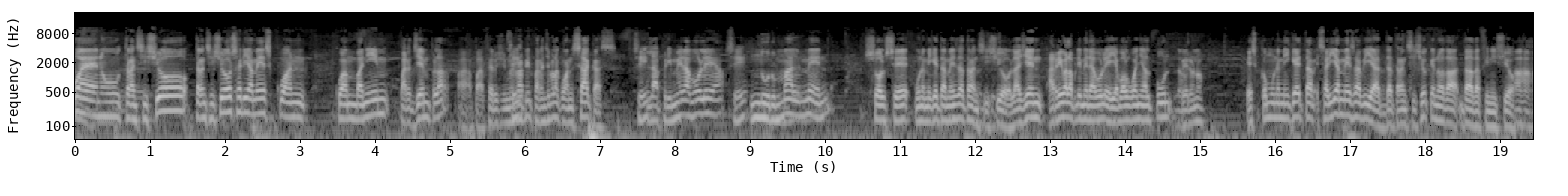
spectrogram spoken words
Bueno, transició, transició seria més quan, quan venim, per exemple, per fer-ho així Sí. més ràpid, per exemple, quan saques Sí. la primera volea, Sí. normalment sol ser una miqueta més de transició. La gent arriba a la primera volea i ja vol guanyar el punt, No. però no és com una miqueta... Seria més aviat de transició que no de, de definició. Ah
